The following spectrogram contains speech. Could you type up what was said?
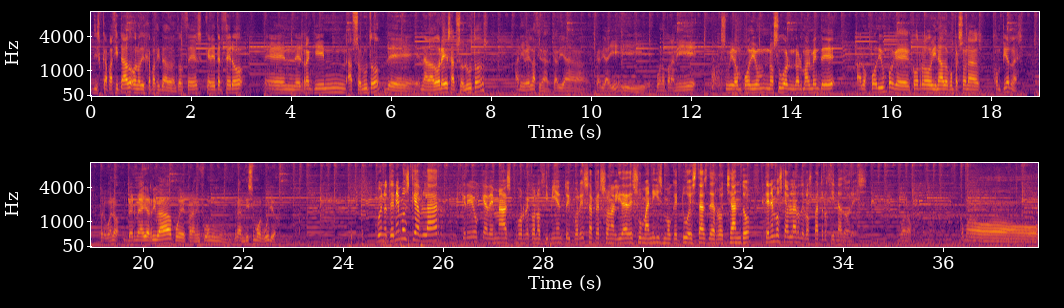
discapacitado o no discapacitado. Entonces quedé tercero en el ranking absoluto de nadadores absolutos a nivel nacional que había, que había ahí. Y bueno, para mí subir a un podium, no subo normalmente a los podiums porque corro y nado con personas con piernas. Pero bueno, verme ahí arriba, pues para mí fue un grandísimo orgullo. Bueno, tenemos que hablar, creo que además por reconocimiento y por esa personalidad, ese humanismo que tú estás derrochando, tenemos que hablar de los patrocinadores. Bueno, como,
